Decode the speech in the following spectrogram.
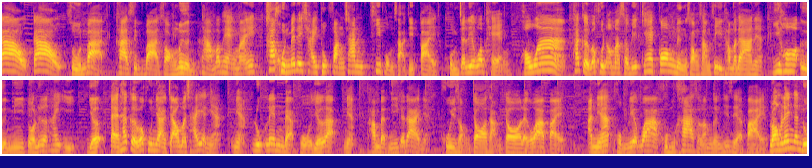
19,990 บาท ขาด 10 บาท 20,000 ถามว่าแพงไหม ถ้าคุณไม่ได้ใช้ทุกฟังก์ชันที่ผมสาธิตไป ผมจะเรียกว่าแพง เพราะว่าถ้าเกิดว่าคุณเอามาสวิตช์แค่กล้อง 1 2 3 4 ธรรมดาเนี่ย ยี่ห้ออื่นมีตัวเลือกให้อีก เยอะ แต่ถ้าเกิดว่าคุณอยากจะเอามาใช้อย่างเงี้ย เนี่ยลูกเล่นแบบโหเยอะอะเนี่ยทำแบบนี้ก็ได้เนี่ย คุย 2 จอ 3 จออะไรก็ว่าไป อันเนี้ยผมเรียกว่าคุ้มค่าสำหรับเงินที่เสียไป ลองมาเล่นกันดู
